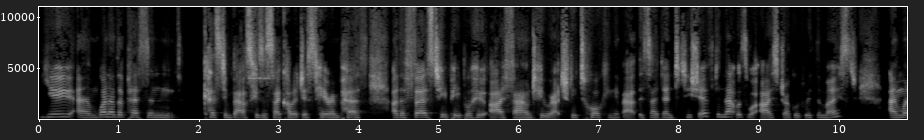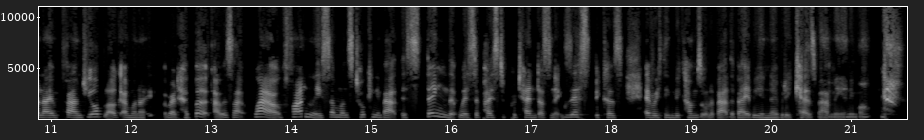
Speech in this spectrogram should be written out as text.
you and one other person, Kirsten Baus, who's a psychologist here in Perth, are the first two people who I found who were actually talking about this identity shift. And that was what I struggled with the most. And when I found your blog and when I read her book, I was like, wow, finally someone's talking about this thing that we're supposed to pretend doesn't exist because everything becomes all about the baby and nobody cares about me anymore.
